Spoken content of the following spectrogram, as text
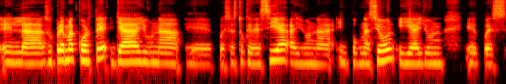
en, la Suprema Corte ya hay una, eh, pues esto que decía, hay una impugnación y hay un, eh, pues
